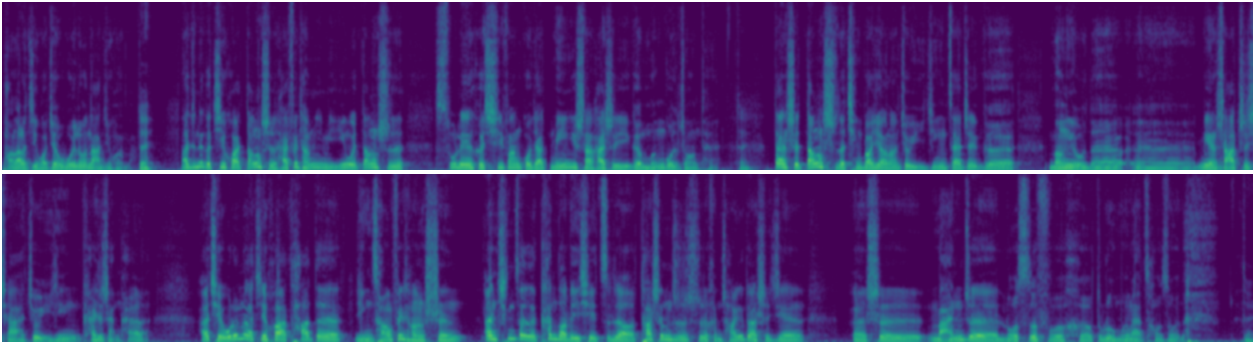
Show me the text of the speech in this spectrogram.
庞大的计划，叫维罗纳计划嘛。对。而且那个计划当时还非常秘密，因为当时苏联和西方国家名义上还是一个盟国的状态。对。但是当时的情报较量就已经在这个盟友的呃面纱之下就已经开始展开了。而且维罗纳计划它的隐藏非常深，按现在的看到的一些资料，它甚至是很长一段时间，呃，是瞒着罗斯福和杜鲁门来操作的。对。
